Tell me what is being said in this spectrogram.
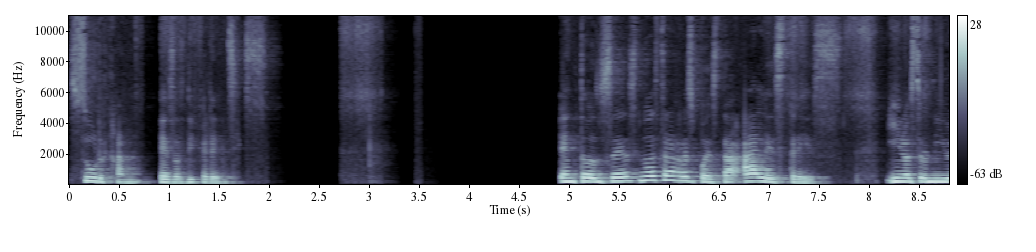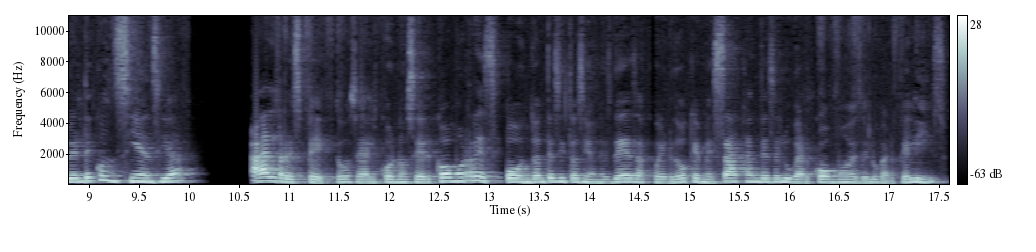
surjan esas diferencias. Entonces, nuestra respuesta al estrés y nuestro nivel de conciencia al respecto, o sea, el conocer cómo respondo ante situaciones de desacuerdo que me sacan de ese lugar cómodo, de ese lugar feliz,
